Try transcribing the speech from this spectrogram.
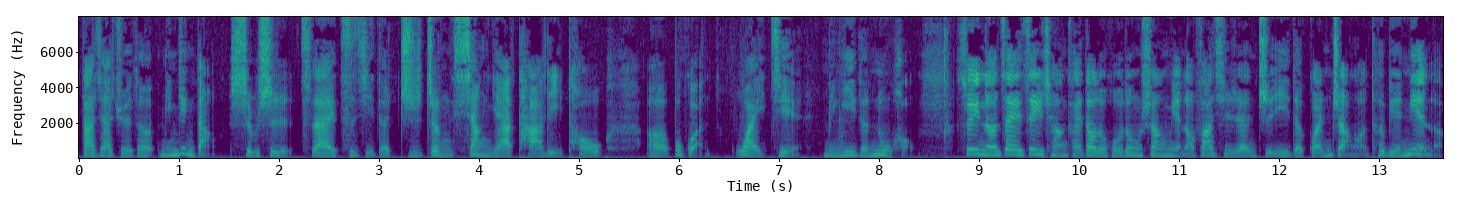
大家觉得民进党是不是在自己的执政象牙塔里头，呃，不管外界。民意的怒吼，所以呢，在这一场凯道的活动上面呢，发起人之一的馆长啊，特别念了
